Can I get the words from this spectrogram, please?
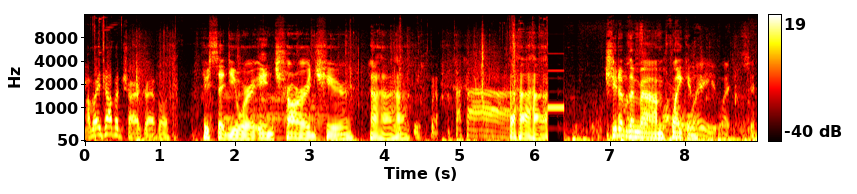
I might drop a charge rifle. Who said you were in charge here? Ha ha ha. Haha. Ha ha ha. Shoot up them, um, flanking. Away, like, shit.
